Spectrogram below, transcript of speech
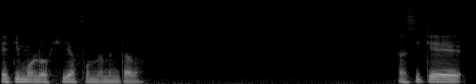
etimología fundamentada. Así que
